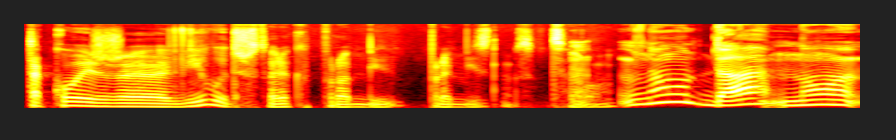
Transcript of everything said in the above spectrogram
такой же вилледж, только про, би- про бизнес в целом. Ну да, но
